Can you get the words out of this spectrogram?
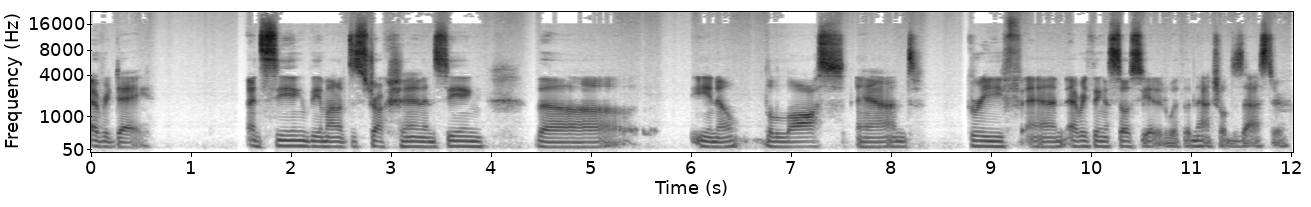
every day. And seeing the amount of destruction and seeing the you know, the loss and grief and everything associated with a natural disaster.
